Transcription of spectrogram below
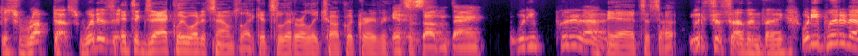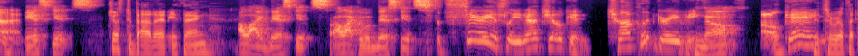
disrupt us. What is it? it's exactly what it sounds like. It's literally chocolate gravy. It's a southern thing. What do you put it on? Yeah, it's just a, It's a southern thing. What do you put it on? Biscuits. just about anything. I like biscuits. I like it with biscuits. Seriously, you're not joking. Chocolate gravy. No. Okay. It's a real thing.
